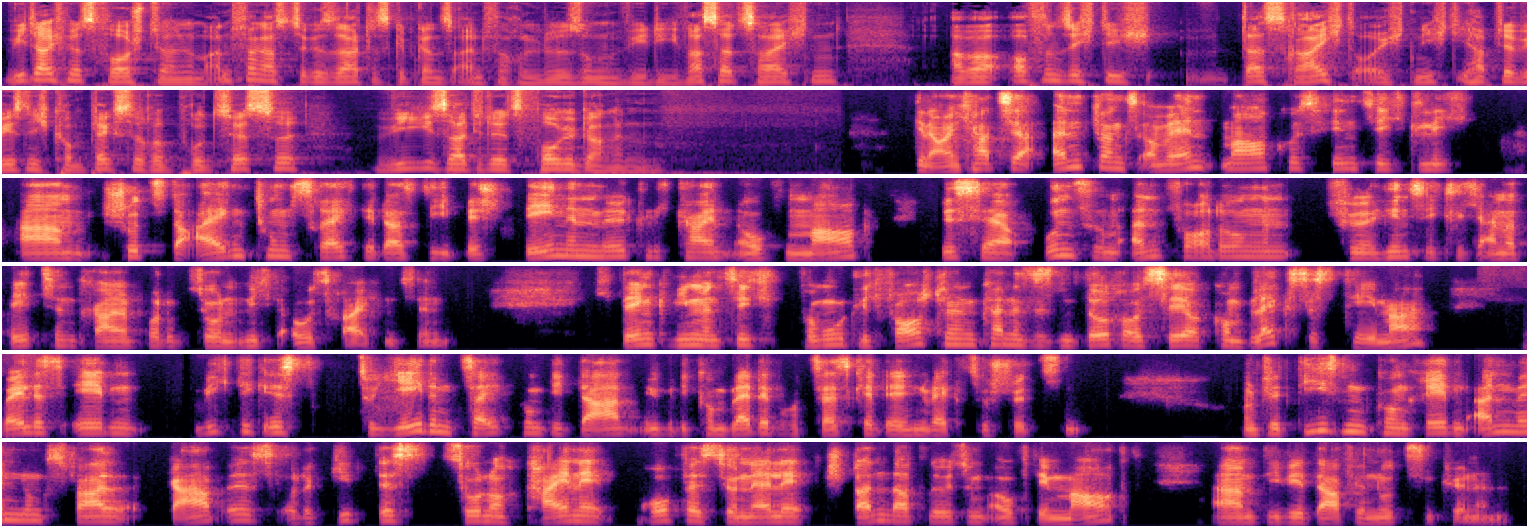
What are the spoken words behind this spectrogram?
Wie darf ich mir das vorstellen? Am Anfang hast du gesagt, es gibt ganz einfache Lösungen wie die Wasserzeichen, aber offensichtlich, das reicht euch nicht. Ihr habt ja wesentlich komplexere Prozesse. Wie seid ihr jetzt vorgegangen? Genau, ich hatte es ja anfangs erwähnt, Markus, hinsichtlich ähm, Schutz der Eigentumsrechte, dass die bestehenden Möglichkeiten auf dem Markt bisher unseren Anforderungen für hinsichtlich einer dezentralen Produktion nicht ausreichend sind. Ich denke, wie man sich vermutlich vorstellen kann, es ist ein durchaus sehr komplexes Thema, weil es eben wichtig ist, zu jedem Zeitpunkt die Daten über die komplette Prozesskette hinweg zu schützen. Und für diesen konkreten Anwendungsfall gab es oder gibt es so noch keine professionelle Standardlösung auf dem Markt, ähm, die wir dafür nutzen können.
